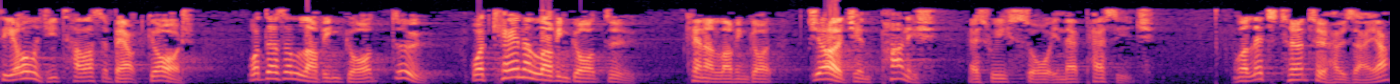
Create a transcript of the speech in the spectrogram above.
theology tell us about God? What does a loving God do? What can a loving God do? Can a loving God judge and punish as we saw in that passage? Well, let's turn to Hosea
